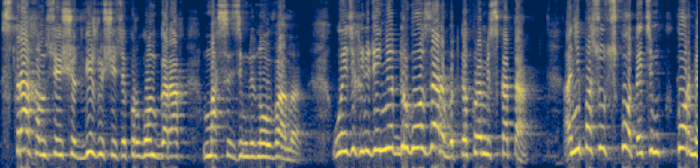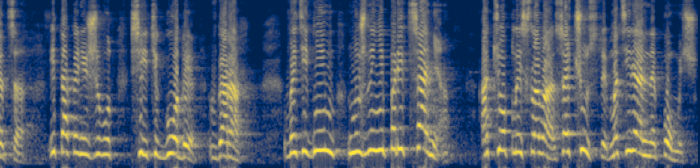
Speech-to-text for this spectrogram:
страхом все еще движущейся кругом в горах массы земляного вала. У этих людей нет другого заработка, кроме скота. Они пасут скот, этим кормятся. И так они живут все эти годы в горах. В эти дни им нужны не порицания, а теплые слова, сочувствие, материальная помощь.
